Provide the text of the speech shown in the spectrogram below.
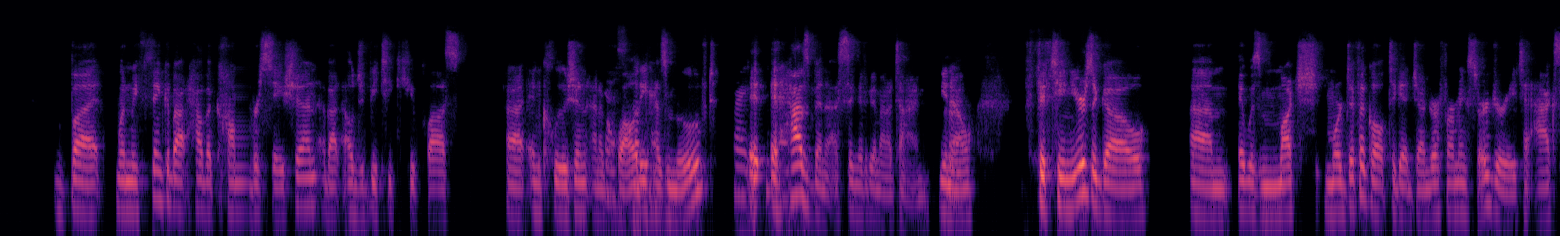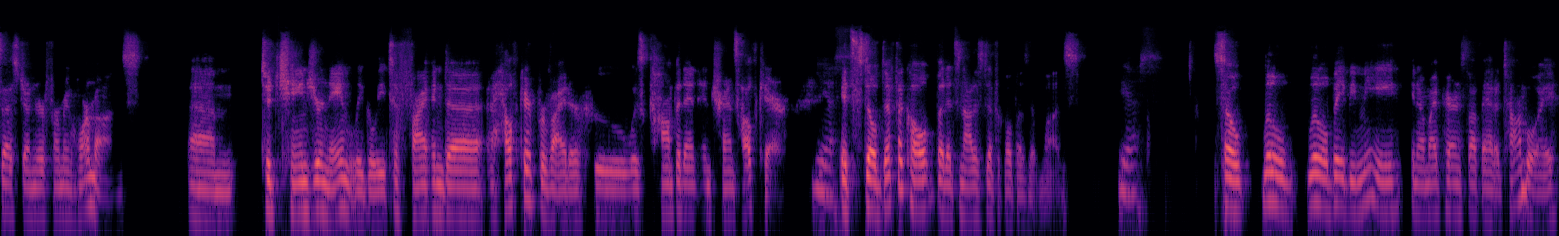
But when we think about how the conversation about LGBTQ plus uh, inclusion and yes, equality okay. has moved, right. it, it has been a significant amount of time. You right. know, 15 years ago, um, it was much more difficult to get gender affirming surgery, to access gender affirming hormones, um, to change your name legally, to find a, a, healthcare provider who was competent in trans healthcare. Yes. It's still difficult, but it's not as difficult as it was. Yes. So little little baby me, you know, my parents thought they had a tomboy,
